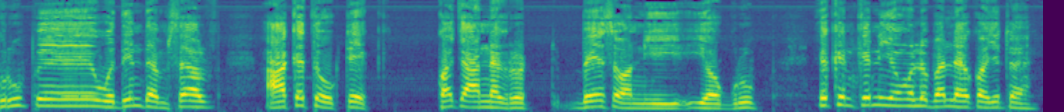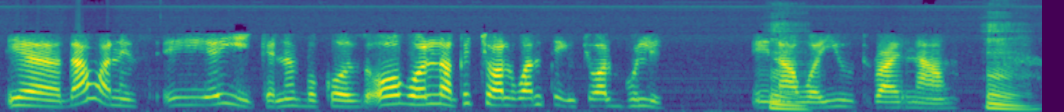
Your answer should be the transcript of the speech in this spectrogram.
group eh, within themselves a ke tok tek ko ja na rot based on y- your group e ken ken yo lo balle ko jita Yeah, that one is e kana because all golla ke chol one thing chol bully in mm. our youth right now. mm.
